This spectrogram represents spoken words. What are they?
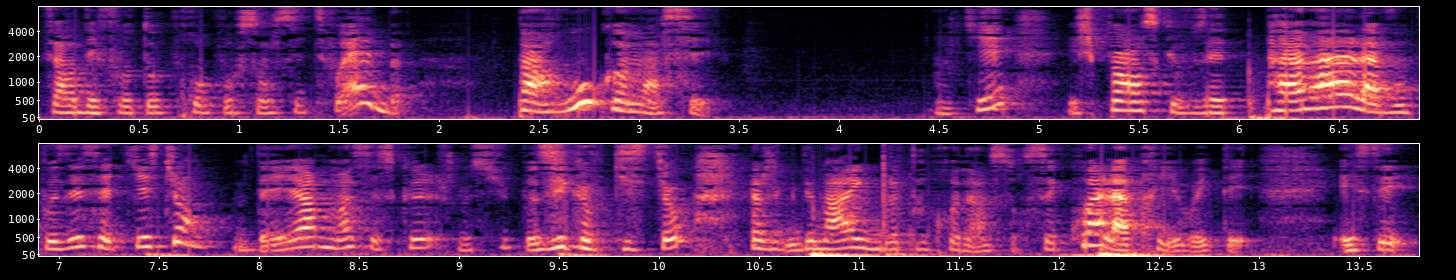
faire des photos pro pour son site web? Par où commencer? Ok Et je pense que vous êtes pas mal à vous poser cette question. D'ailleurs, moi, c'est ce que je me suis posé comme question quand j'ai démarré avec l'entrepreneur sur c'est quoi la priorité. Et c'est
